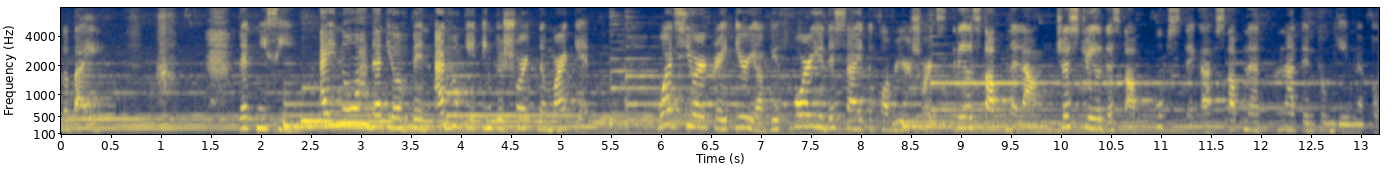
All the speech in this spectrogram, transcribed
bye-bye. Let me see. I know that you have been advocating to short the market. What's your criteria before you decide to cover your shorts? Trail stop na lang. Just trail the stop. Oops, teka. Stop na natin tong game na to.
